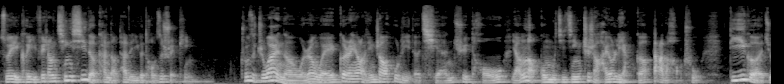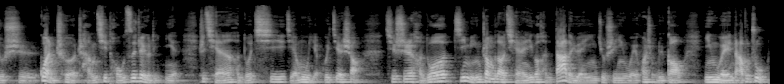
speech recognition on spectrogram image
所以可以非常清晰的看到它的一个投资水平。除此之外呢，我认为个人养老金账户里的钱去投养老公募基金，至少还有两个大的好处。第一个就是贯彻长期投资这个理念。之前很多期节目也会介绍，其实很多基民赚不到钱，一个很大的原因就是因为换手率高，因为拿不住，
